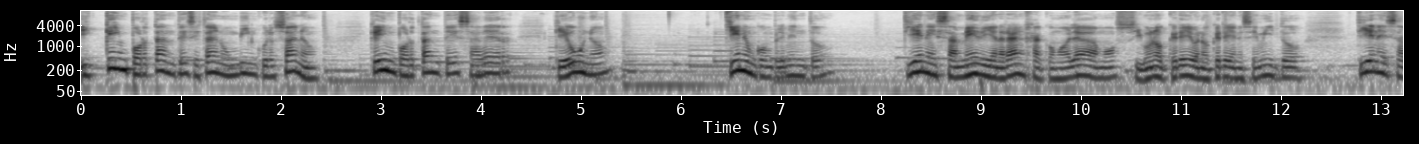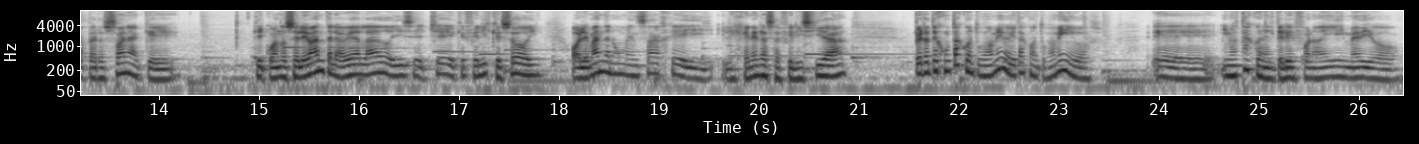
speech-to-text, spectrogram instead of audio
Y qué importante es estar en un vínculo sano. qué importante es saber que uno tiene un complemento, tiene esa media naranja como hablábamos, si uno cree o no cree en ese mito, tiene esa persona que, que cuando se levanta la ve al lado y dice, che, qué feliz que soy, o le mandan un mensaje y, le genera esa felicidad, pero te juntás con tus amigos y estás con tus amigos, eh, y no estás con el teléfono ahí medio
